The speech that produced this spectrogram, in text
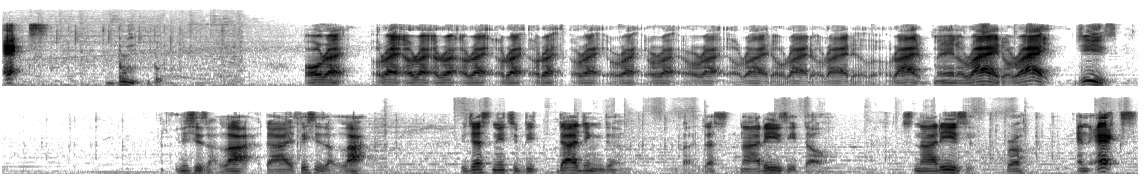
X. Boom, boom. Alright. All right, all right, all right, all right, all right, all right, all right, all right, all right, all right, all right, all right, all right, all right, man, all right, all right. Jeez, this is a lot, guys. This is a lot. You just need to be dodging them, but that's not easy though. It's not easy, bro. And X.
